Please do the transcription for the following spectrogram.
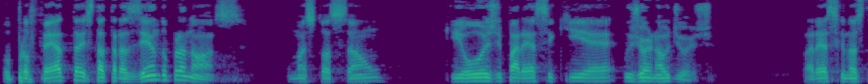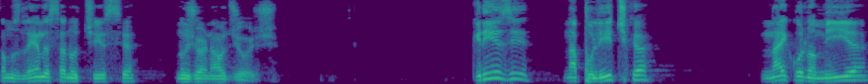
O profeta está trazendo para nós uma situação que hoje parece que é o jornal de hoje. Parece que nós estamos lendo essa notícia no jornal de hoje. Crise na política, na economia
